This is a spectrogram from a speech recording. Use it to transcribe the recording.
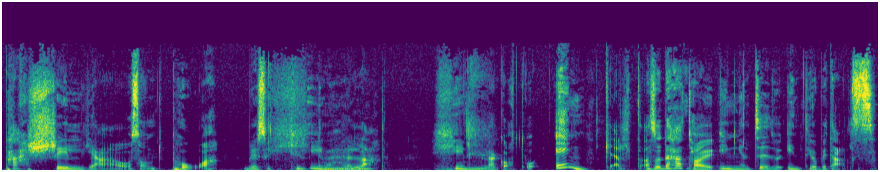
persilja och sånt på. Det blir så himla, himla gott. Och enkelt. Alltså det här tar ju ingen tid och inte jobbigt alls.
